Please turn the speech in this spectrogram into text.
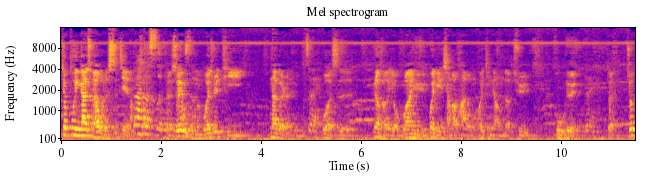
就不应该存在我的世界嘛。对啊，垃圾。对，所以我们不会去提那个人的名字，或者是。任何有关于会联想到他的，我们会尽量的去忽略。对对，就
